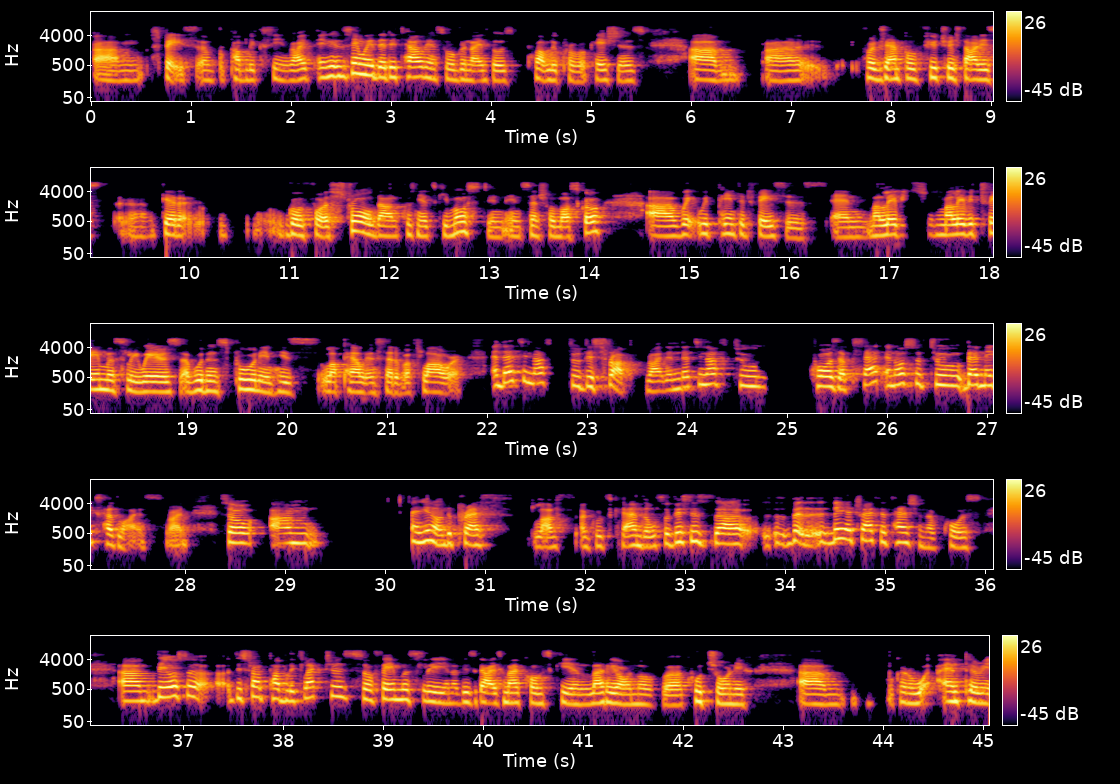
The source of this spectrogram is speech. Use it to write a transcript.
um, space, a public scene, right? And in the same way that Italians organize those public provocations, um, uh, for example, futurist artists uh, get a, go for a stroll down Kuznetsky Most in, in central Moscow uh, with, with, painted faces. And Malevich, Malevich famously wears a wooden spoon in his lapel instead of a flower. And that's enough to disrupt, right? And that's enough to cause upset and also to, that makes headlines, right? So, um, and you know, the press loves a good scandal. So this is, uh, they attract attention, of course. Um, they also uh, disrupt public lectures. So famously, you know, these guys, Mayakovsky and Larionov, uh, um, kind of enter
